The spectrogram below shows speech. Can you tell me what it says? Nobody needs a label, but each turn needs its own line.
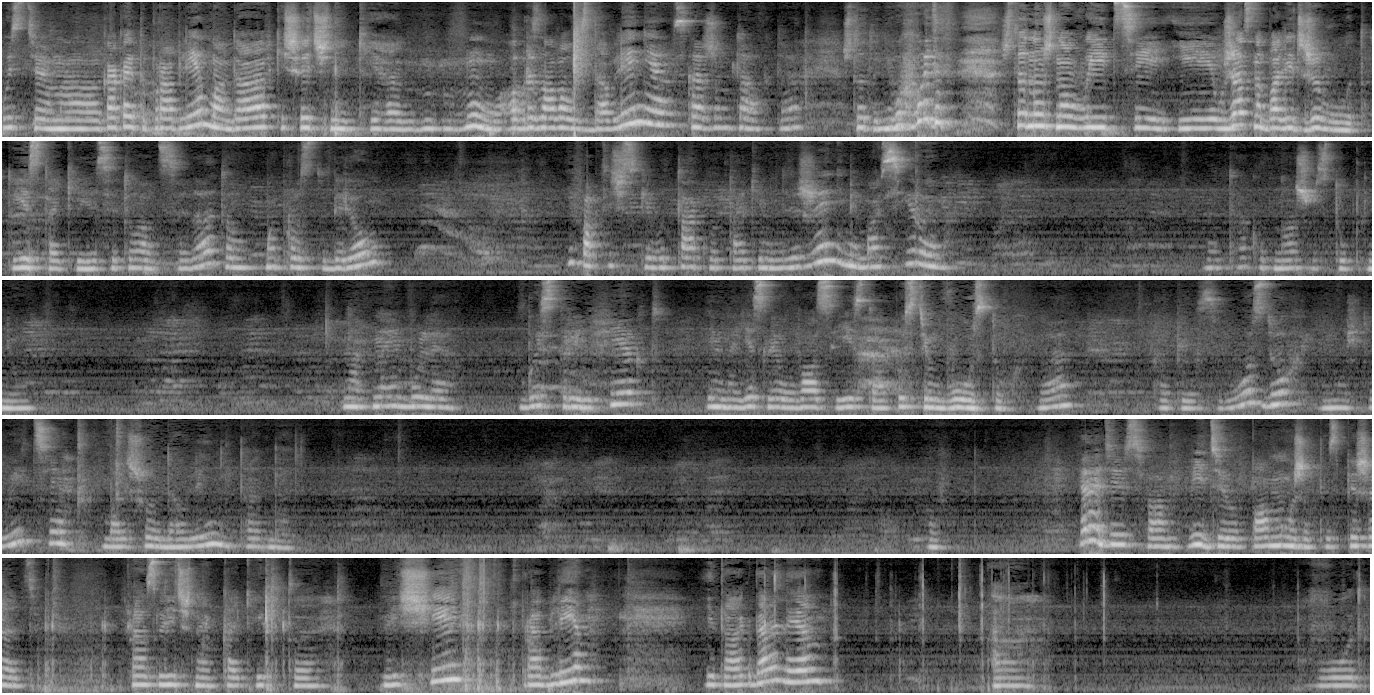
Допустим, э, какая-то проблема да, в кишечнике, ну, образовалось давление, скажем так, да, что-то не выходит, что нужно выйти, и ужасно болит живот. Есть такие ситуации, да, то мы просто берем и фактически вот так вот такими движениями массируем вот так вот нашу ступню наиболее быстрый эффект, именно если у вас есть, допустим, воздух, да, копился воздух, может выйти, большое давление и так далее. Я надеюсь, вам видео поможет избежать различных каких-то вещей, проблем и так далее. А, вот.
